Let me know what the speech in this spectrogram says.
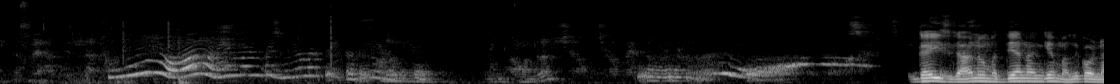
ತಿನ್ನಿಸ್ತಾರೆ ಅಂತ ಓ ಹಂಗಲ್ಲ ಗೈಸ್ ಗಾನು ಮಧ್ಯಾಹ್ನ ಹಂಗೆ ಮಲ್ಕೊಳ್ಳ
